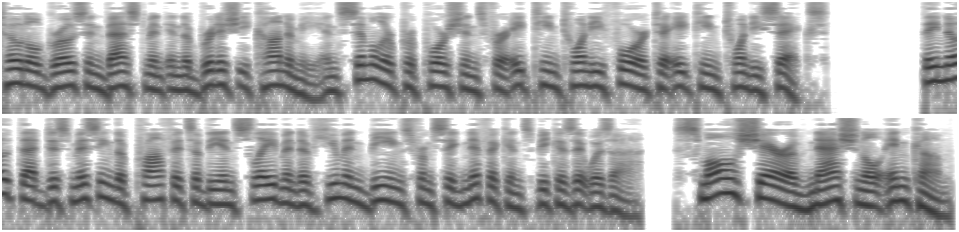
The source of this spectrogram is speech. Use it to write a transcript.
total gross investment in the British economy and similar proportions for 1824 to 1826. They note that dismissing the profits of the enslavement of human beings from significance because it was a small share of national income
